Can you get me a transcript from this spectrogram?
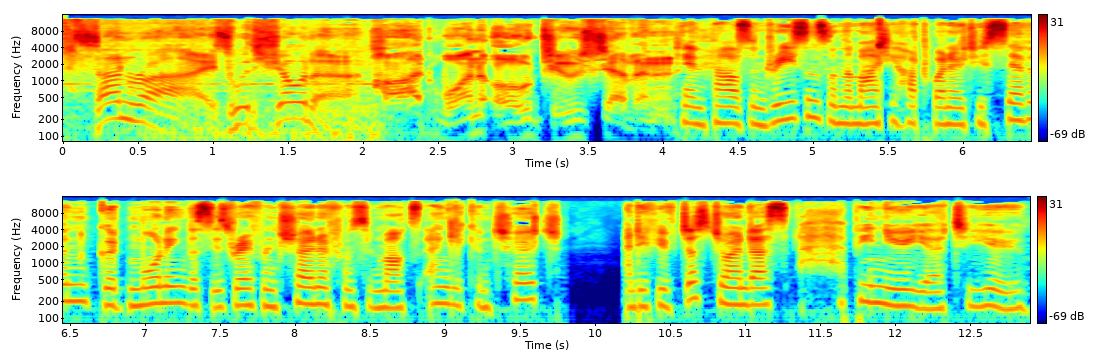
Sunrise with Shona. Hot 1027. 10,000 Reasons on the Mighty Hot 1027. Good morning. This is Reverend Shona from St. Mark's Anglican Church. And if you've just joined us, a Happy New Year to you.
